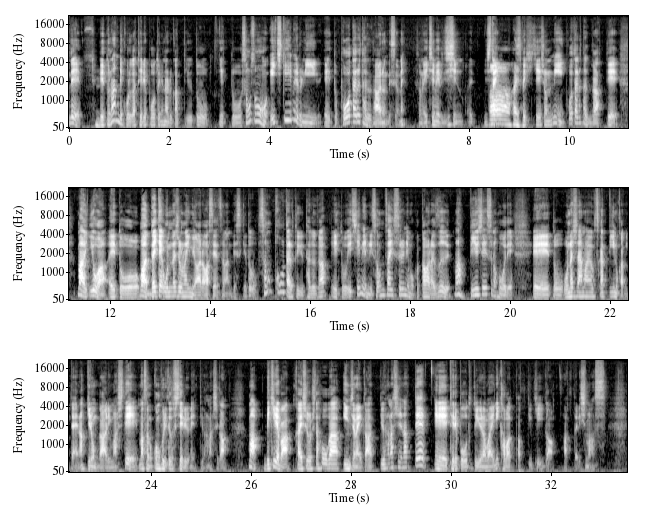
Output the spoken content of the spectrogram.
で、えっと、なんでこれがテレポートになるかっていうと、えっと、そもそも HTML に、えっと、ポータルタグがあるんですよね。その HTML 自身の、自体のスペシフィケーションにポータルタグがあって、はいはい、まあ、要は、えっと、まあ、大体同じような意味を表すやつなんですけど、そのポータルというタグが、えっと、HTML に存在するにもかかわらず、まあ、Vue.js の方で、えっと、同じ名前を使っていいのかみたいな議論がありまして、まあ、そのコンフリクトしてるよねっていう話がまあ、できれば解消した方がいいんじゃないかっていう話になって、えー、テレポートという名前に変わったっていう経緯があったりします。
